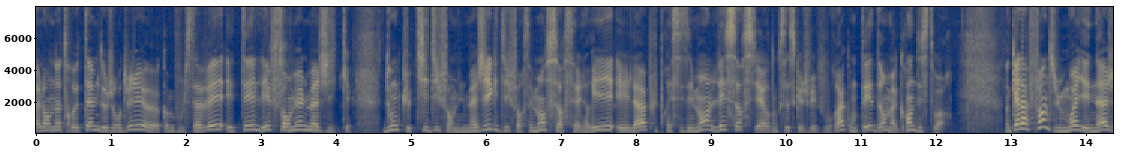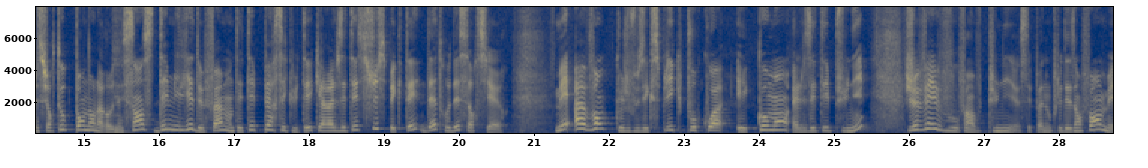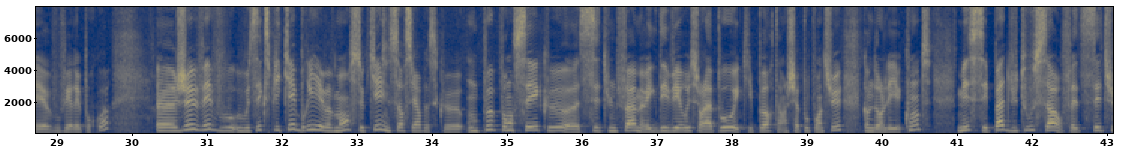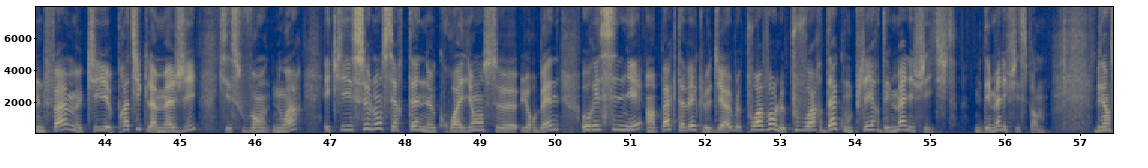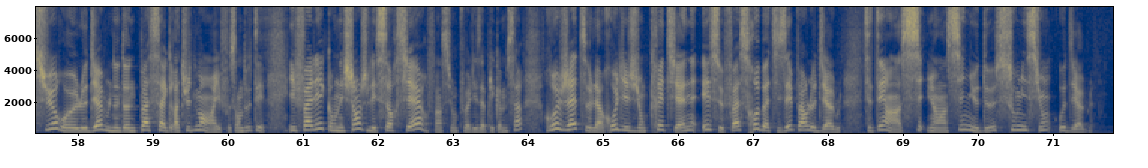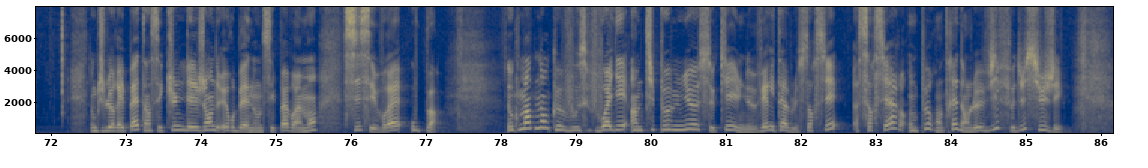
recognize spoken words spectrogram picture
Alors notre thème d'aujourd'hui, euh, comme vous le savez, était les formules magiques. Donc qui dit formule magique dit forcément sorcellerie et là plus précisément les sorcières. Donc c'est ce que je vais vous raconter dans ma grande histoire. Donc à la fin du Moyen Âge et surtout pendant la Renaissance, des milliers de femmes ont été persécutées car elles étaient suspectées d'être des sorcières. Mais avant que je vous explique pourquoi et comment elles étaient punies, je vais vous, enfin punies, c'est pas non plus des enfants, mais vous verrez pourquoi. Euh, je vais vous, expliquer brièvement ce qu'est une sorcière parce que on peut penser que euh, c'est une femme avec des verrues sur la peau et qui porte un chapeau pointu comme dans les contes, mais c'est pas du tout ça en fait. C'est une femme qui pratique la magie, qui est souvent noire et qui, selon certaines croyances euh, urbaines, aurait signé un pacte avec le diable pour avoir le pouvoir d'accomplir des maléfices. Des maléfices, pardon. Bien sûr, euh, le diable ne donne pas ça gratuitement, hein, il faut s'en douter. Il fallait qu'en échange, les sorcières, enfin si on peut les appeler comme ça, rejettent la religion chrétienne et se fassent rebaptiser par le diable. C'était un, si- un signe de soumission au diable. Donc je le répète, hein, c'est qu'une légende urbaine, on ne sait pas vraiment si c'est vrai ou pas. Donc maintenant que vous voyez un petit peu mieux ce qu'est une véritable sorcière, on peut rentrer dans le vif du sujet.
